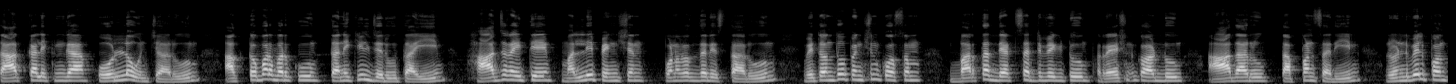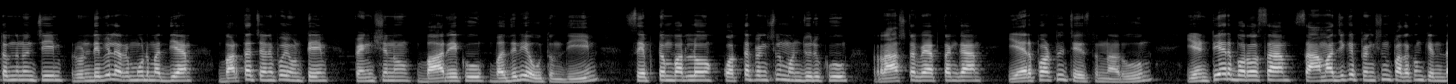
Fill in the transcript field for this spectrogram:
తాత్కాలికంగా హోల్డ్లో ఉంచారు. అక్టోబర్ వరకు తనిఖీలు జరుగుతాయి. హాజరైతే మళ్ళీ పెన్షన్ పునరుద్ధరిస్తారు. వితంతు పెన్షన్ కోసం భర్త death certificate ration card Aadhaar తప్పనిసరి. రెండు వేల పంతొమ్మిది నుంచి రెండు వేల ఇరవై మూడు మధ్య భర్త చనిపోయి ఉంటే పెన్షన్ భార్యకు బదిలీ అవుతుంది. సెప్టెంబర్లో కొత్త పెన్షన్ మంజూరుకు రాష్ట్ర వ్యాప్తంగా ఏర్పాట్లు చేస్తున్నారు. ఎన్టీఆర్ భరోసా సామాజిక పెన్షన్ పథకం కింద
